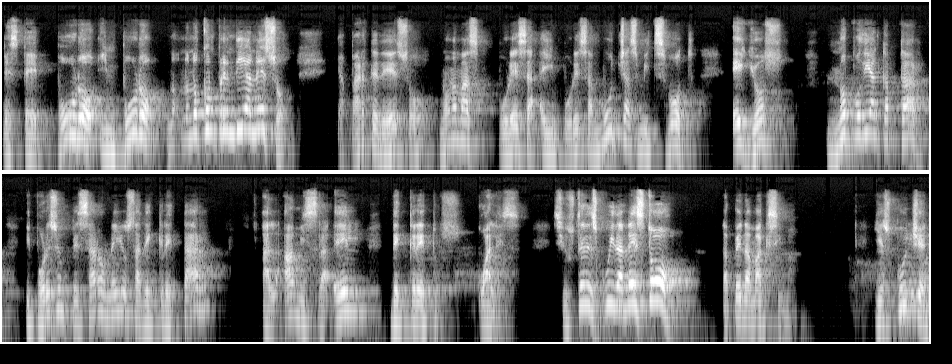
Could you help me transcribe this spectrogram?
este, puro, impuro. No, no, no comprendían eso. Y aparte de eso, no nada más pureza e impureza, muchas mitzvot, ellos no podían captar. Y por eso empezaron ellos a decretar al Am Israel decretos. ¿Cuáles? Si ustedes cuidan esto, la pena máxima. Y escuchen,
